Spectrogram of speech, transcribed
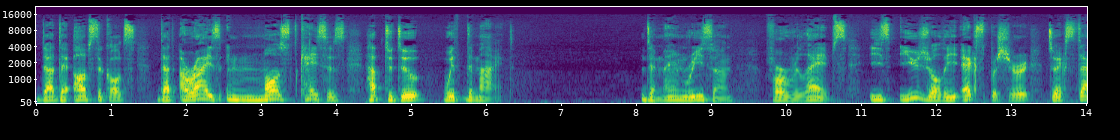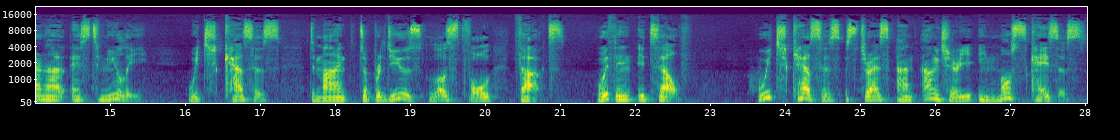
that the obstacles that arise in most cases have to do with the mind. The main reason for relapse is usually exposure to external stimuli, which causes the mind to produce lustful thoughts within itself, which causes stress and anxiety in most cases.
